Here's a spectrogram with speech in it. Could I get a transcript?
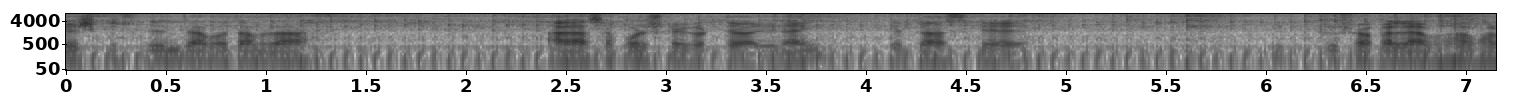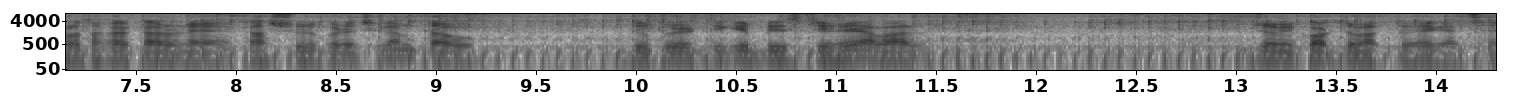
বেশ কিছুদিন যাবত আমরা আগাছা পরিষ্কার করতে পারি নাই। কিন্তু আজকে একটু সকালে আবহাওয়া ভালো থাকার কারণে কাজ শুরু করেছিলাম, তাও দুপুরের দিকে বৃষ্টি হয়ে আবার জমি কর্দমাক্ত হয়ে গেছে।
